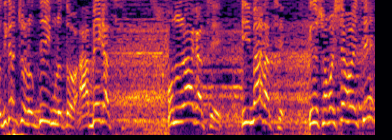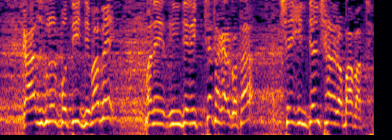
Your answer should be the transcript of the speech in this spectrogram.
অধিকাংশ লোকদেরই মূলত আবেগ আছে, অনুরাগ আছে ইমান আছে। কিন্তু সমস্যা হয়েছে, কাজগুলোর প্রতি যেভাবে মানে নিজের ইচ্ছে থাকার কথা, সেই ইন্টেনশনের অভাব আছে।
